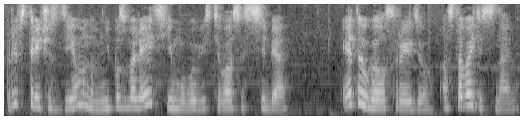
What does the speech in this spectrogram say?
При встрече с демоном не позволяйте ему вывести вас из себя. Это Wells Radio. Оставайтесь с нами.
